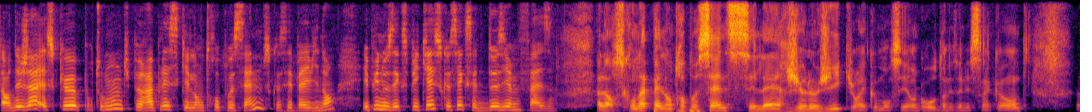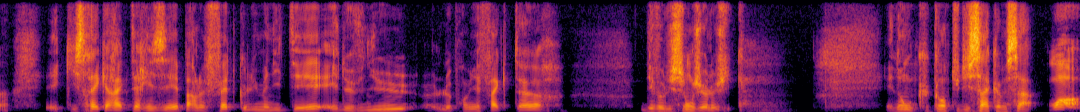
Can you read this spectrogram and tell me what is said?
Alors déjà, est-ce que, pour tout le monde, tu peux rappeler ce qu'est l'Anthropocène, parce que c'est pas évident, et puis nous expliquer ce que c'est que cette deuxième phase? Alors, ce qu'on appelle l'Anthropocène, c'est l'ère géologique qui aurait commencé, en gros, dans les années 50, hein, et qui serait caractérisée par le fait que l'humanité est devenue le premier facteur d'évolution géologique. Et donc, quand tu dis ça comme ça, wow,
